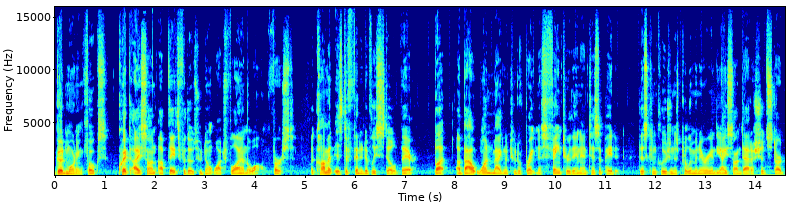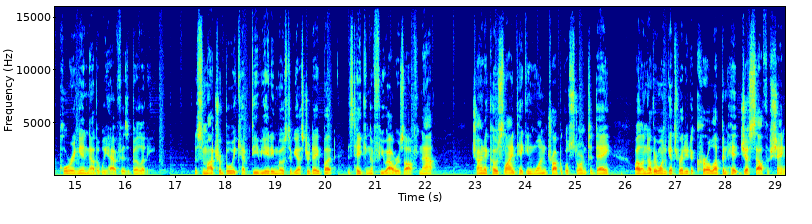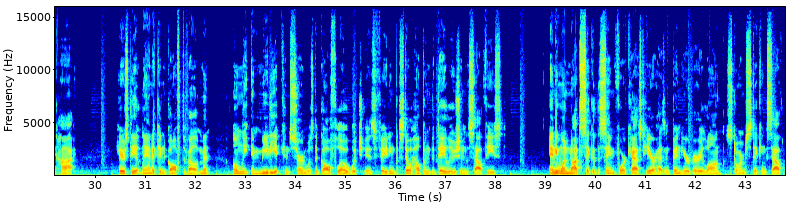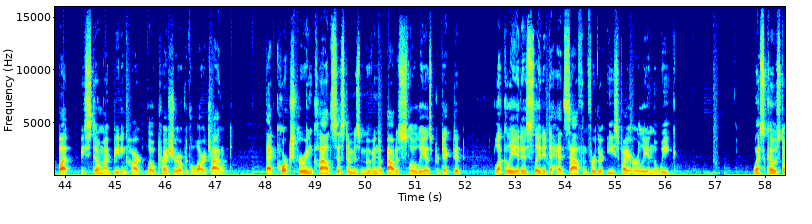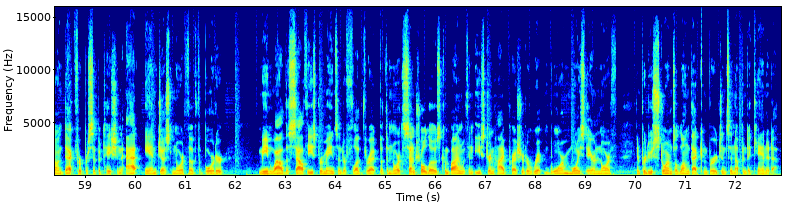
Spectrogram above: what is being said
Good morning, folks. Quick ISON updates for those who don't watch Fly on the Wall. First, the comet is definitively still there, but about one magnitude of brightness fainter than anticipated. This conclusion is preliminary and the ISON data should start pouring in now that we have visibility. The Sumatra buoy kept deviating most of yesterday, but is taking a few hours off now. China coastline taking one tropical storm today, while another one gets ready to curl up and hit just south of Shanghai. Here's the Atlantic and Gulf development. Only immediate concern was the Gulf low, which is fading but still helping the deluge in the southeast. Anyone not sick of the same forecast here hasn't been here very long, storms sticking south, but be still my beating heart, low pressure over the large island. That corkscrewing cloud system is moving about as slowly as predicted. Luckily, it is slated to head south and further east by early in the week. West Coast on deck for precipitation at and just north of the border. Meanwhile, the southeast remains under flood threat, but the north central lows combine with an eastern high pressure to rip warm, moist air north and produce storms along that convergence and up into Canada.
